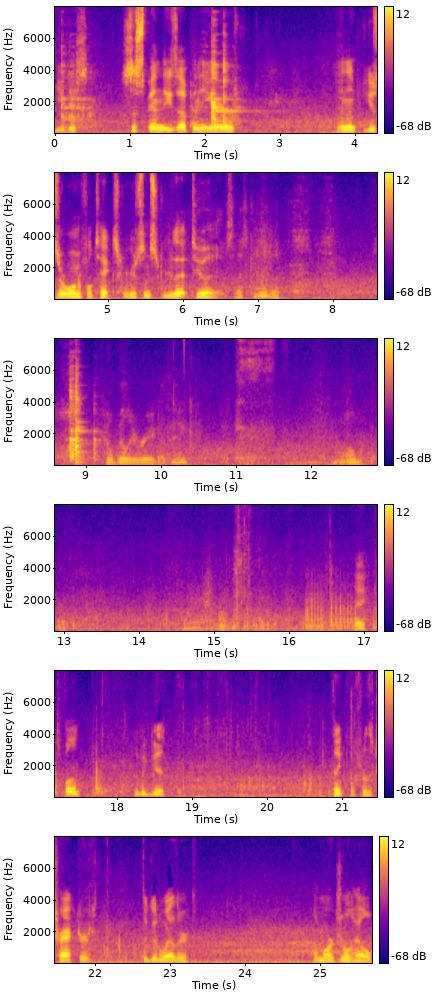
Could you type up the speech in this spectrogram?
you just suspend these up in the air and then use our wonderful Tek screws and screw that to it. So that's kind of a hillbilly rig, I think. Um, hey, it's fun. It'll be good thankful for the tractor, the good weather, a marginal help.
